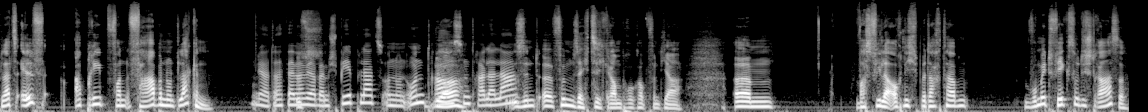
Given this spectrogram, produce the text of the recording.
Platz 11, Abrieb von Farben und Lacken. Ja, da wären wir wieder beim Spielplatz und und und, draußen, tralala. Sind äh, 65 Gramm pro Kopf und Jahr. Ähm, was viele auch nicht bedacht haben, womit fegst du die Straße?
